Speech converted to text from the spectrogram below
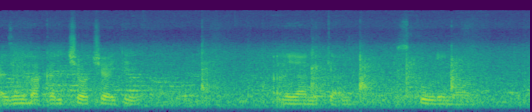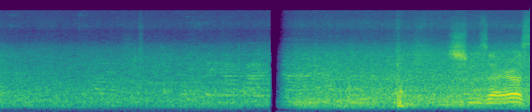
As in the church right here. And the Anglican school and all. Shoes are us.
